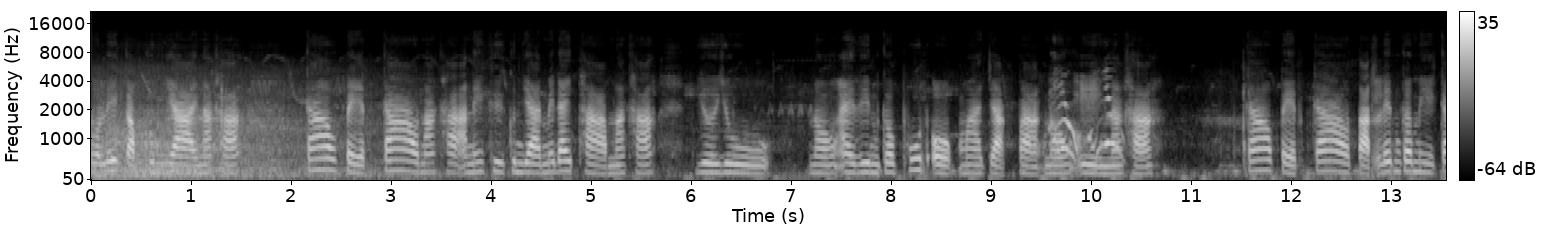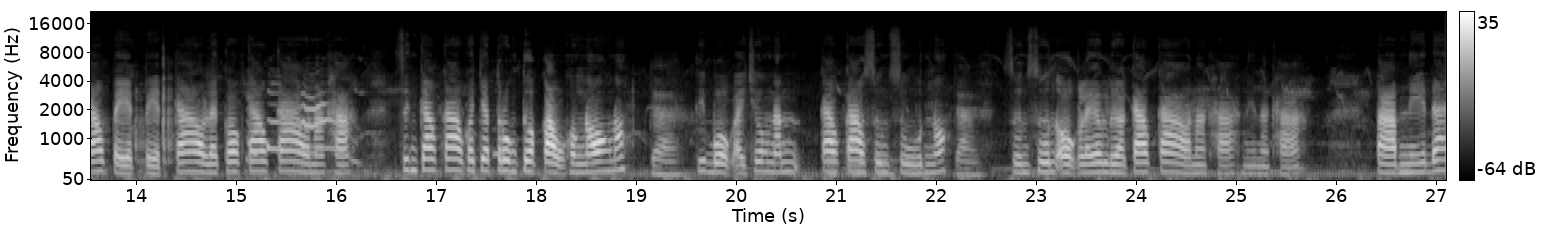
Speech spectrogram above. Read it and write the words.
ตัวเลขกับคุณยายนะคะ 989 นะคะ อันนี้คือคุณยายไม่ได้ถามนะคะ อยู่ๆน้องไอรินก็พูดออกมาจากปากน้องเองนะคะ 989 ตัดเล่นก็มี 9889 แล้วก็ 99 นะคะ ซึ่ง 99 ก็จะตรงตัวเก่าของน้องเนาะจ้าที่บอกไอ้ช่วงนั้น 9900 เนาะจ้า00ออกแล้วเหลือ99นะคะนี่นะคะ ตามนี้ได้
